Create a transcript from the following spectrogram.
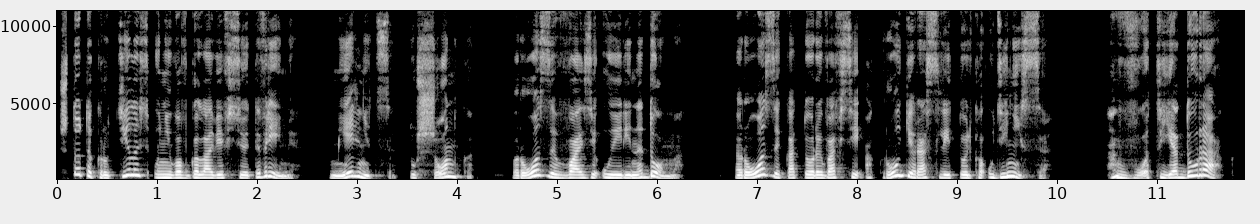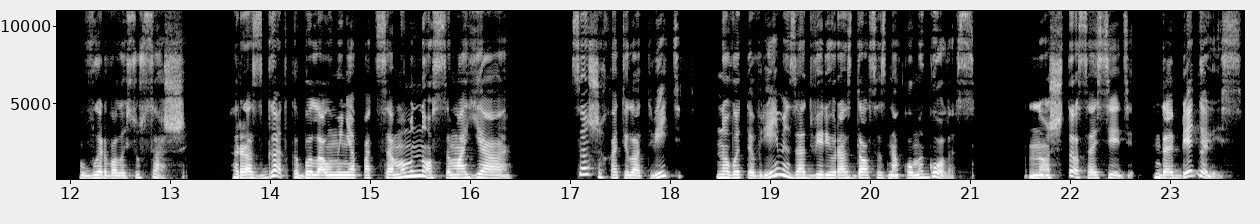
Что-то крутилось у него в голове все это время. Мельница, тушенка, розы в вазе у Ирины дома. Розы, которые во всей округе росли только у Дениса. «Вот я дурак!» – вырвалась у Саши. «Разгадка была у меня под самым носом, а я...» Саша хотел ответить, но в это время за дверью раздался знакомый голос. «Ну что, соседи, добегались?»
